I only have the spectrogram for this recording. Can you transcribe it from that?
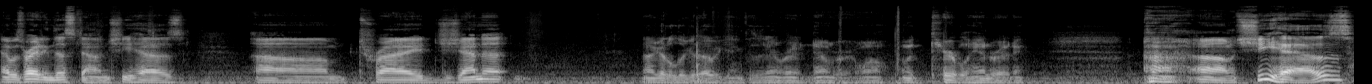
I was writing this down. She has um, trigena. I got to look it up again because I didn't write it down very well. I'm a terrible handwriting. um, she has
